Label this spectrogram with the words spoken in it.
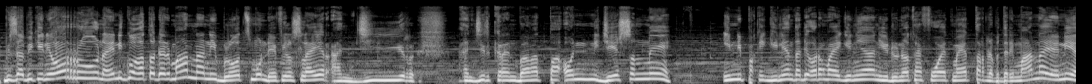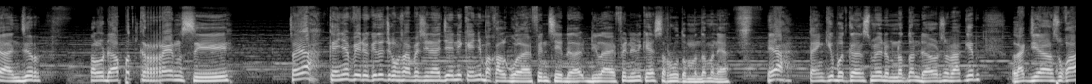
Bisa bikin Yoru. Nah ini gua nggak tahu dari mana nih Bloodsmoon Devil Slayer. Anjir. Anjir keren banget pak. Oh ini Jason nih. Ini pakai ginian tadi orang pakai ginian. You do not have white matter. Dapat dari mana ya ini ya anjir? Kalau dapat keren sih So ya, kayaknya video kita cukup sampai sini aja. Ini kayaknya bakal gue livein sih di livein ini kayak seru teman-teman ya. Ya, thank you buat kalian semua yang udah menonton dari sampai akhir. Like jika suka,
